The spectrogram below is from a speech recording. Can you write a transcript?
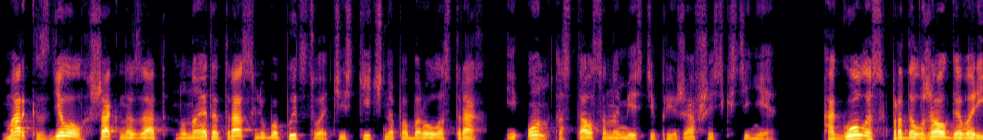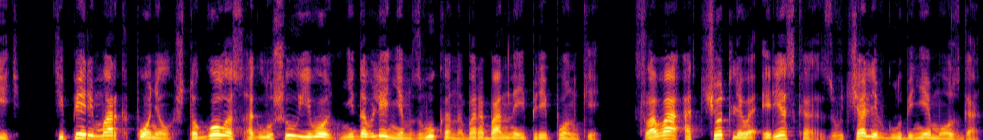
Марк сделал шаг назад, но на этот раз любопытство частично побороло страх, и он остался на месте, прижавшись к стене. А голос продолжал говорить. Теперь Марк понял, что голос оглушил его не давлением звука на барабанные перепонки, Слова отчетливо и резко звучали в глубине мозга.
